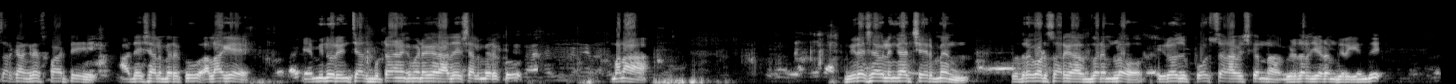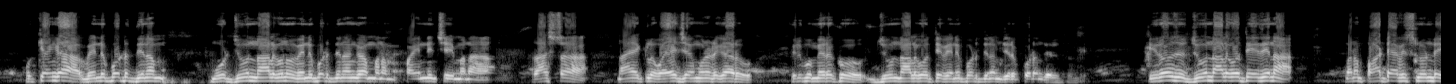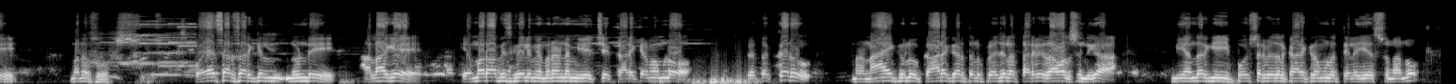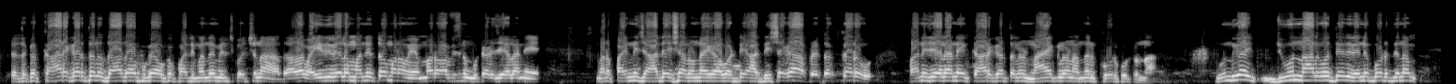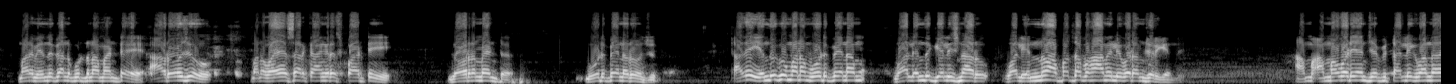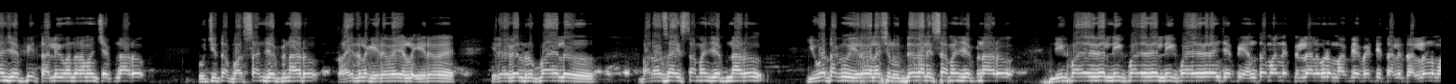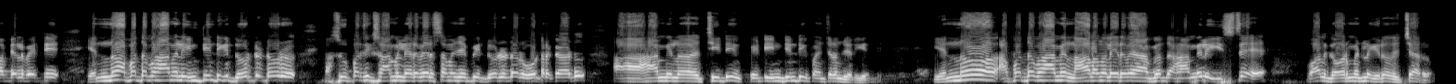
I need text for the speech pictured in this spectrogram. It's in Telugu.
వైఎస్ఆర్ కాంగ్రెస్ పార్టీ ఆదేశాల మేరకు అలాగే ఎమ్మినూరు ఇన్ఛార్జ్ బుట్టానకమైన గారి ఆదేశాల మేరకు మన వీరశైవ లింగా చైర్మన్ రుద్రగౌడ్ సార్ గారి ఆధ్వర్యంలో ఈరోజు పోస్టర్ ఆవిష్కరణ విడుదల చేయడం జరిగింది. ముఖ్యంగా వెన్నుపోటు దినం మూడు జూన్ నాలుగును వెన్నుపోటు దినంగా మనం పయనించి మన రాష్ట్ర నాయకులు వైఎస్ జగన్మోహన్ రెడ్డి గారు పిలుపు మేరకు జూన్ నాలుగో తేదీ వెన్నుపోటు దినం జరుపుకోవడం జరుగుతుంది. ఈరోజు జూన్ నాలుగో తేదీన మనం పార్టీ ఆఫీస్ నుండి మన వైఎస్ఆర్ సర్కిల్ నుండి అలాగే ఎంఆర్ ఆఫీస్కి వెళ్ళి మెమరాండం ఇచ్చే కార్యక్రమంలో ప్రతి ఒక్కరూ మన నాయకులు కార్యకర్తలు ప్రజల తరలి రావాల్సిందిగా మీ అందరికీ ఈ పోస్టర్ విడుదల కార్యక్రమంలో తెలియజేస్తున్నాను. ప్రతి ఒక్క కార్యకర్తలు దాదాపుగా ఒక పది మంది పిలుచుకొచ్చిన దాదాపు ఐదు వేల మందితో మనం ఎంఆర్ ఆఫీస్ను ముట్టడి చేయాలని మన పైనుంచి ఆదేశాలు ఉన్నాయి కాబట్టి ఆ దిశగా ప్రతి ఒక్కరూ పని చేయాలని కార్యకర్తలను నాయకులను అందరిని కోరుకుంటున్నా. ముందుగా జూన్ నాలుగో తేదీ వెన్నుపోటు దినం మనం ఎందుకు అనుకుంటున్నామంటే ఆ రోజు మన వైఎస్ఆర్ కాంగ్రెస్ పార్టీ గవర్నమెంట్ ఓడిపోయిన రోజు. అదే ఎందుకు మనం ఓడిపోయినాం? వాళ్ళు ఎందుకు గెలిచినారు? వాళ్ళు ఎన్నో అబద్ధ హామీలు ఇవ్వడం జరిగింది. అమ్మ అమ్మఒడి అని చెప్పి తల్లికి వందనం అని చెప్పి తల్లికి వందనం అని చెప్పినారు. ఉచిత బస్సు అని చెప్పినారు. రైతులకు ఇరవై ఇరవై ఇరవై వేల రూపాయలు భరోసా ఇస్తామని చెప్పినారు. యువతకు ఇరవై లక్షల ఉద్యోగాలు ఇస్తామని చెప్పినారు. నీకు పదహైదు వేలు నీకు పదహైదు వేలు నీకు పదహైదు వేలు అని చెప్పి ఎంతో మంది పిల్లలు కూడా మభ్యపెట్టి తల్లి తల్లులను మభ్యలు పెట్టి ఎన్నో అబద్ధ హామీలు ఇంటింటికి door to door super six హామీలు నెరవేరుస్తామని చెప్పి door to door voter card ఆ హామీల చీటీ పెట్టి ఇంటింటికి పంచడం జరిగింది. ఎన్నో అబద్ధ హామీలు నాలుగు వందల ఇరవై అబద్ధ హామీలు ఇస్తే వాళ్ళు గవర్నమెంట్లో ఈరోజు ఇచ్చారు.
